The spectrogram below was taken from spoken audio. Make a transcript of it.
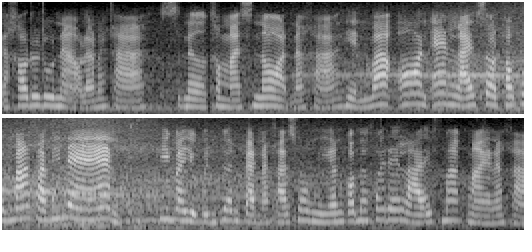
จะเข้าฤดูหนาวแล้วนะคะ เสนอคำมาสนอดนะคะ เห็นว่าอ้อนแอนไลฟ์สด ขอบคุณมากค่ะพี่แนน ที่มาอยู่เป็นเพื่อนกันนะคะ ช่วงนี้กันก็ไม่ค่อยได้ไลฟ์มากมายนะคะ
